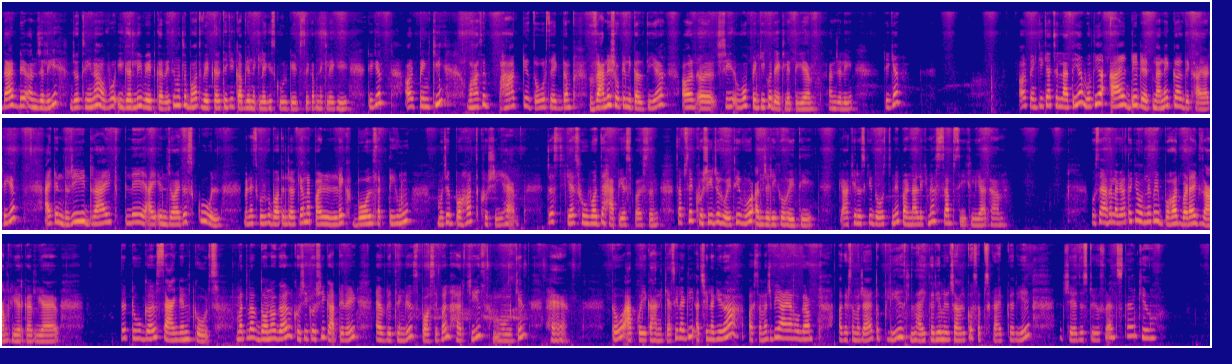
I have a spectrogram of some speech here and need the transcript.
दैट डे अंजलि जो थी ना, वो ईगरली वेट कर रही थी मतलब बहुत वेट कर रही थी कि कब ये निकलेगी स्कूल गेट से, कब निकलेगी, ठीक है? और पिंकी वहाँ से भाग के ज़ोर से एकदम वैनिश होके निकलती है। और शी, वो पिंकी को देख लेती है, अंजलि। ठीक है? और पिंकी क्या चिल्लाती है? बोलती है आई डिड इट मैंने कर दिखाया, ठीक है? I can read write play I enjoy the school मैंने स्कूल को बहुत इन्जॉय किया, मैं पढ़, लिख, बोल सकती हूँ। मुझे बहुत खुशी है। Just guess who was the happiest person सबसे खुशी जो हुई थी, वो अंजलि को हुई थी। आखिर उसकी दोस्त ने पढ़ना लिखना सब सीख लिया था। उसे ऐसा लग रहा था कि उसने कोई बहुत बड़ा एग्ज़ाम क्लियर कर लिया है। The two girls sang in chorus मतलब दोनों गर्ल खुशी खुशी गाते रही। एवरीथिंग इज़ पॉसिबल हर चीज़ मुमकिन है। तो आपको ये कहानी कैसी लगी? अच्छी लगी ना? और समझ भी आया होगा। अगर समझ आया तो प्लीज़ लाइक करिए मेरे चैनल को सब्सक्राइब करिए। and share this to your friends. Thank you.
